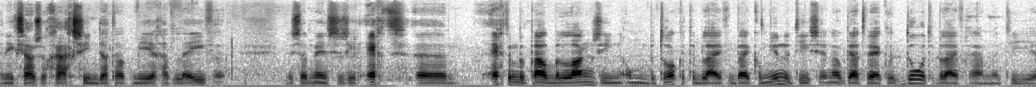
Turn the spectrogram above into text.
En ik zou zo graag zien dat dat meer gaat leven. Dus dat mensen zich echt uh, echt een bepaald belang zien om betrokken te blijven bij communities en ook daadwerkelijk door te blijven gaan met die. Uh...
